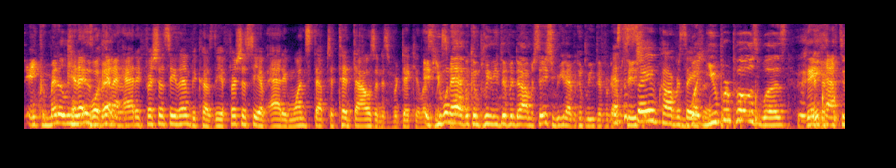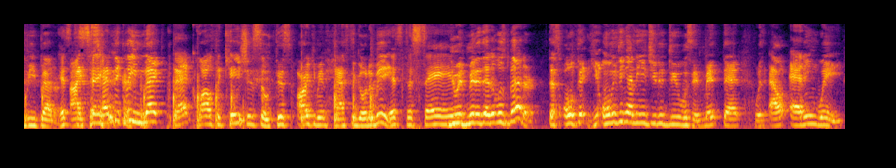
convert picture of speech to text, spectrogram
incrementally can I, is well, better. can I add efficiency then? Because the efficiency of adding one step to ten thousand is ridiculous. if you want to have a completely different conversation, we can have a completely different It's the conversation. same conversation. What you proposed was they have to be better. It's I same- technically met that qualification, so this argument has to go to me. it's the same. you admitted that it was better. That's only thing. The only thing I need you to do was admit that without adding weight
